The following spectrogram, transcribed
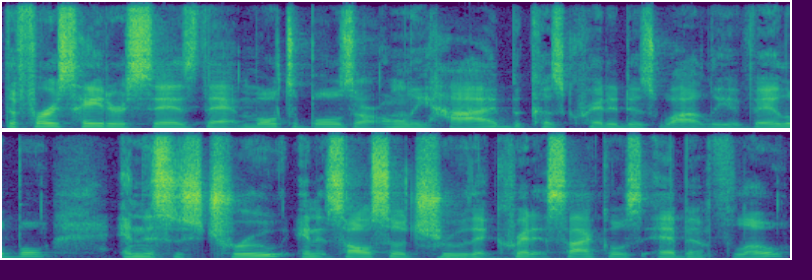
The first hater says that multiples are only high because credit is widely available. And this is true. And it's also true that credit cycles ebb and flow.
